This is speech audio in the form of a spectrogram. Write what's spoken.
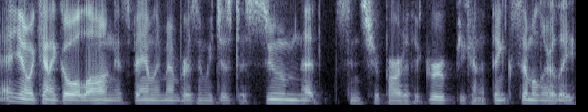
you know, we kind of go along as family members and we just assume that since you're part of the group, you kind of think similarly.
